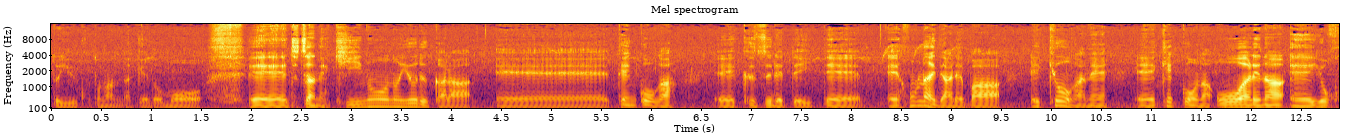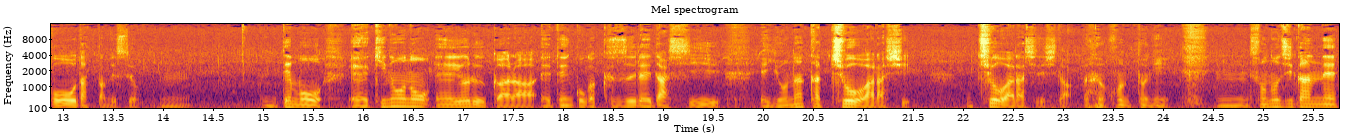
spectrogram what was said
ということなんだけども、えー、実はね昨日の夜から、えー、天候が、え崩れていて、え本来であれば、え今日がね、え結構な大荒れな、え予報だったんですよ。うん。でも、え昨日の、え夜から、え天候が崩れ出し、え夜中超嵐。超嵐でした。本当に、うん、その時間ね、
